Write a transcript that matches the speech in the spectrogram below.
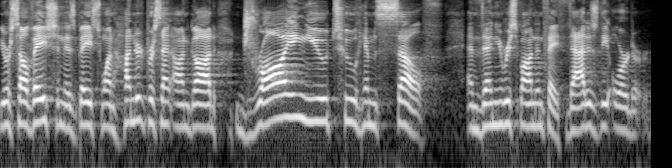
Your salvation is based 100% on God drawing you to Himself, and then you respond in faith. That is the order.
